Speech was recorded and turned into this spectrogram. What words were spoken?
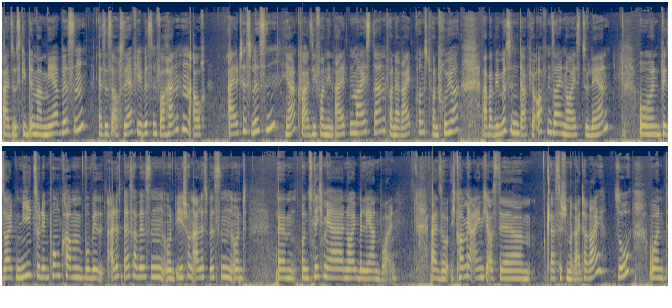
Also es gibt immer mehr Wissen, es ist auch sehr viel Wissen vorhanden, auch altes Wissen, ja, quasi von den alten Meistern, von der Reitkunst von früher. Aber wir müssen dafür offen sein, Neues zu lernen. Und wir sollten nie zu dem Punkt kommen, wo wir alles besser wissen und eh schon alles wissen und ähm, uns nicht mehr neu belehren wollen. Also ich komme ja eigentlich aus der klassischen Reiterei, so. Und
